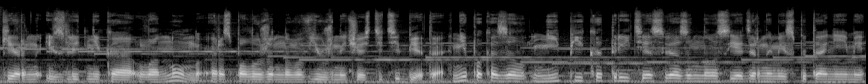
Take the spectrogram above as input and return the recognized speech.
Керн из ледника Ланун, расположенного в южной части Тибета, не показал ни пика трития, связанного с ядерными испытаниями,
